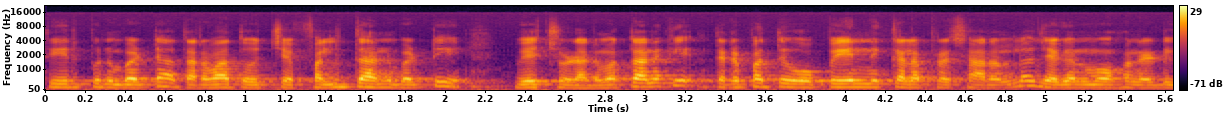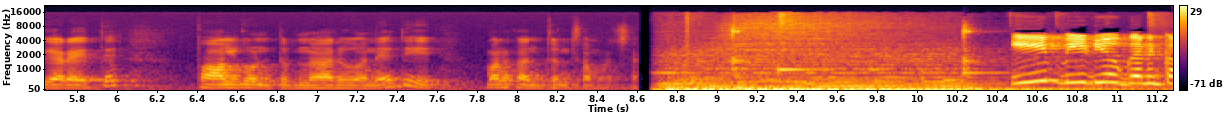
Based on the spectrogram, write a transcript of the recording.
తీర్పుని బట్టి ఆ తర్వాత వచ్చే ఫలితాన్ని బట్టి వేచి చూడాలి. మొత్తానికి తిరుపతి ఉప ఎన్నికల ప్రచారంలో జగన్మోహన్ రెడ్డి గారు అయితే పాల్గొంటున్నారు అనేది మనకు అంతున్న సమాచారం. ఈ వీడియో గనుక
